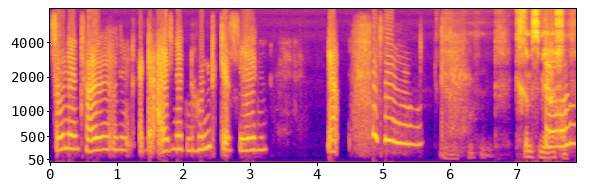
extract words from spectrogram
so einen tollen, geeigneten Hund gesehen. Ja. Ja, Krims Märchen. So,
